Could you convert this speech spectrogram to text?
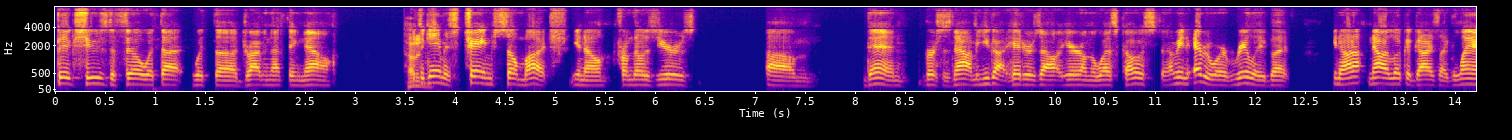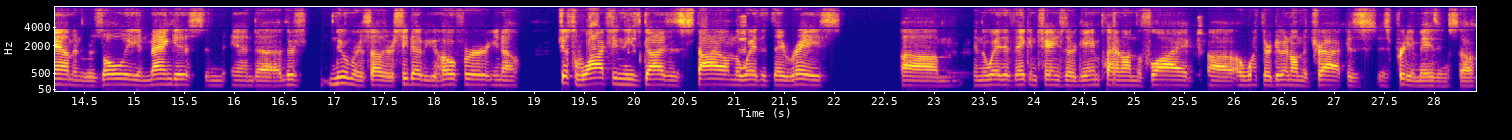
big shoes to fill with that with uh, driving that thing now but the game has changed so much, you know, from those years um, then versus now. I mean, you got hitters out here on the West Coast. I mean, everywhere really, but you know, now I look at guys like Lamb and Rizzoli and Mangus and and uh, there's numerous others. C.W. Hofer. You know, just watching these guys' style and the way that they race. Um, and the way that they can change their game plan on the fly, uh, or what they're doing on the track is is pretty amazing. So,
